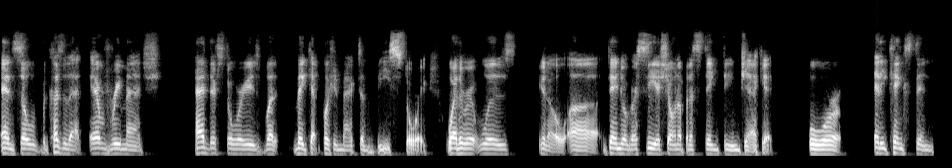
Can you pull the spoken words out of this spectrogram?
And so, because of that, every match had their stories, but they kept pushing back to the story. Whether it was, you know, uh, Daniel Garcia showing up in a Sting themed jacket, or Eddie Kingston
